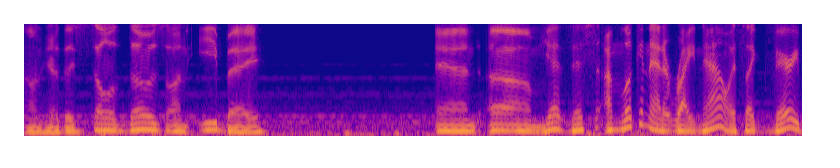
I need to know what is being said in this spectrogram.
on here. They sell those on eBay, and um, Yeah, this I'm looking at it right now. It's like very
